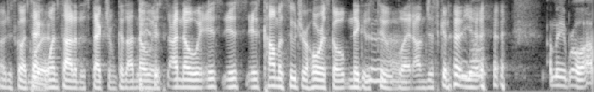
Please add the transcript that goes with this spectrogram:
I'm just gonna attack But- one side of the spectrum because I know it's I know it's it's it's Kama Sutra horoscope niggas too, but I'm just gonna You yeah. know, I mean, bro. I,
